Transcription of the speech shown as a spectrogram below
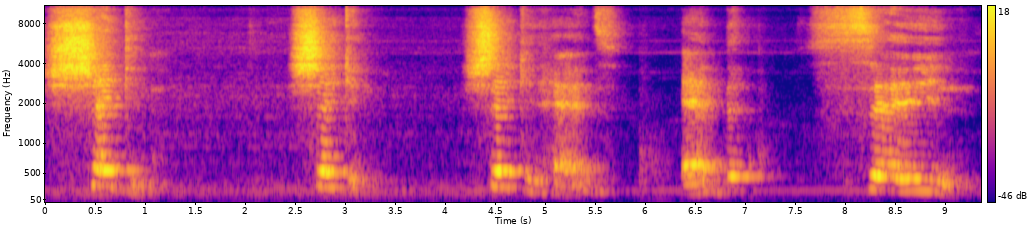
shaking, shaking, shaking hands and saying,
